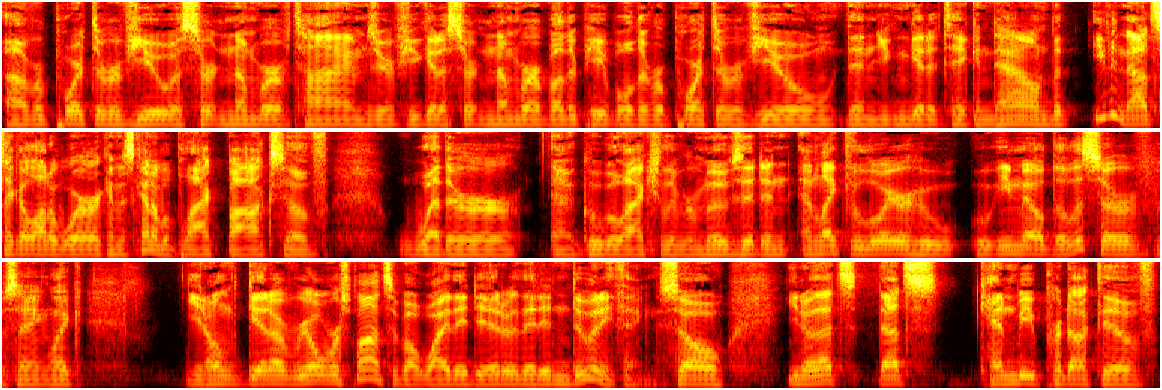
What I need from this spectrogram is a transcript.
uh, report the review a certain number of times, or if you get a certain number of other people to report the review, then you can get it taken down. But even that's like a lot of work, and it's kind of a black box of whether uh, Google actually removes it. And and like the lawyer who who emailed the listserv was saying, like you don't get a real response about why they did or they didn't do anything. So you know that's that's can be productive,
